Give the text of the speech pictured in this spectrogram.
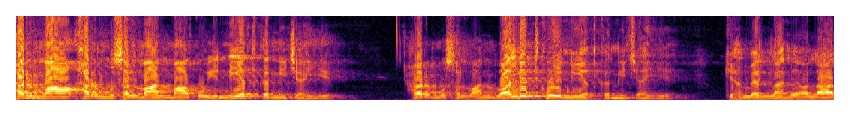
ہر ماں، ہر مسلمان ماں کو یہ نیت کرنی چاہیے۔ ہر مسلمان والد کو یہ نیت کرنی چاہیے کہ ہمیں اللہ نے اولاد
